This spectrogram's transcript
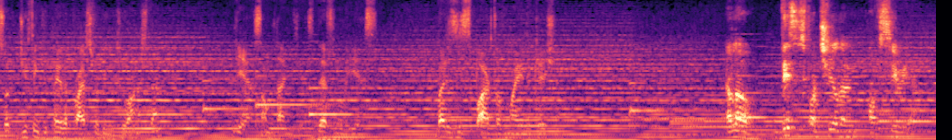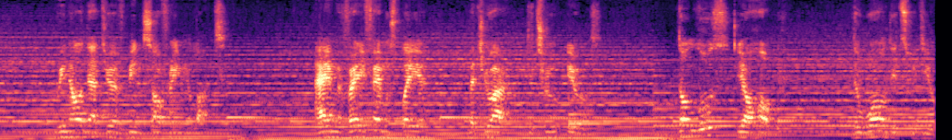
So do you think you pay the price for being too honest then? Yeah, sometimes yes, definitely yes. But this is part of my education. Hello, this is for children of Syria. We know that you have been suffering a lot. I am a very famous player, but you are the true heroes. Don't lose your hope. The world is with you.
